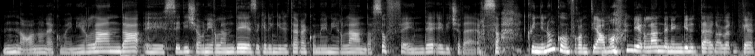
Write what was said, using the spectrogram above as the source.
No, non è come in Irlanda e se dice a un irlandese che l'Inghilterra è come in Irlanda si offende e viceversa. Quindi non confrontiamo l'Irlanda e l'Inghilterra perché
